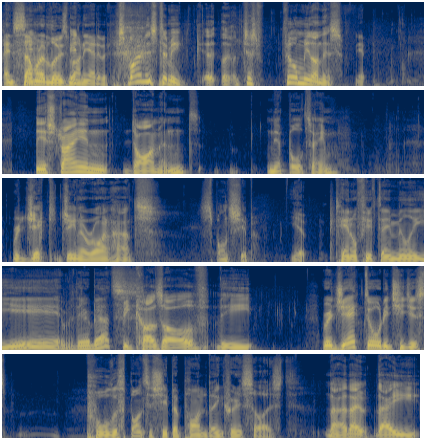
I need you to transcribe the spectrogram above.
and someone would lose money out of it. Explain this to me. Uh, Just fill me in on this. Yep. The Australian Diamond netball team reject Gina Rinehart's sponsorship Yep, ten or fifteen mil a year thereabouts. because of the Reject, or did she just pull the sponsorship upon being criticised? no they they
